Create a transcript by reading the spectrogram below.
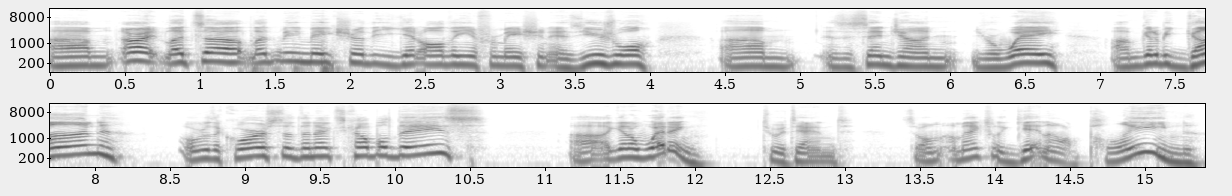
Um, all right, let's uh, let me make sure that you get all the information as usual. Um, as I send you on your way, I'm gonna be gone over the course of the next couple days. Uh, I got a wedding to attend, so I'm, I'm actually getting on a plane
